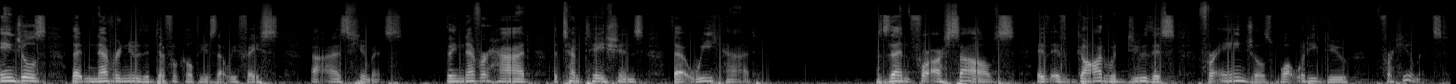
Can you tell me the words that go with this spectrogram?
Angels that never knew the difficulties that we face uh, as humans. They never had the temptations that we had. Then, for ourselves, if, if God would do this for angels, what would he do for humans?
